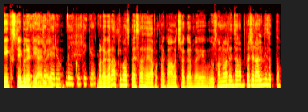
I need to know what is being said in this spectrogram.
एक स्टेबिलिटी आए लाइफ में। बिल्कुल ठीक है। बट अगर आपके पास पैसा है आप अपना काम अच्छा कर रहे हो तो सामने वाला इंसान आप प्रेशर डाल नहीं सकता।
